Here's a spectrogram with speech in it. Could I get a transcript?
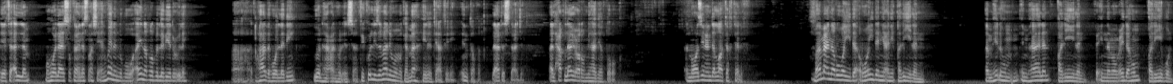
يتألم وهو لا يستطيع أن يصنع شيئا. وين النبوة؟ أين الرب الذي يدعو إليه؟ آه هذا هو الذي ينهى عنه الإنسان في كل زمان ومكان. مهل الكافرين انتظر لا تستعجل. الحق لا يعرف بهذه الطرق. الموازين عند الله تختلف. ما معنى رويدا رويدا يعني قليلا. أمهلهم إمهالا قليلا فإن موعدهم قريب.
